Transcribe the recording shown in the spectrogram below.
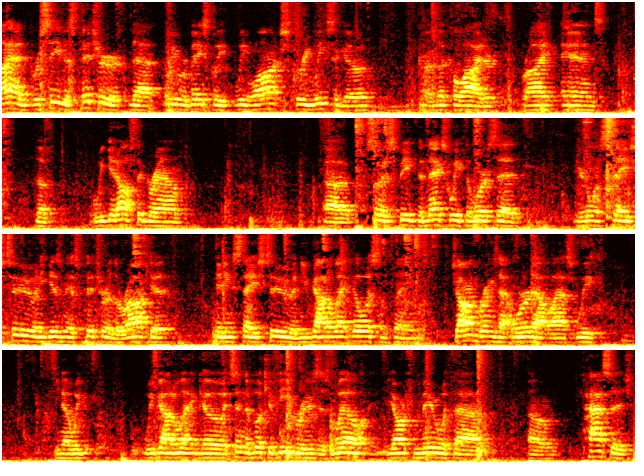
I had received this picture that we were basically, we launched three weeks ago, uh, the Collider, right? And the we get off the ground, uh, so to speak. The next week, the Lord said, You're going to stage two, and He gives me this picture of the rocket hitting stage two, and you've got to let go of some things. John brings that word out last week. You know, we we've got to let go. It's in the book of Hebrews as well. You are familiar with that um, passage,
